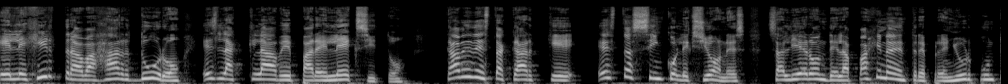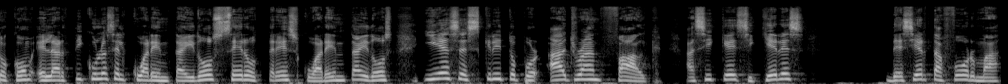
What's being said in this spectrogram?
Elegir trabajar duro es la clave para el éxito. Cabe destacar que estas cinco lecciones salieron de la página de entrepreneur.com. El artículo es el 420342 y es escrito por Adrian Falk. Así que si quieres de cierta forma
